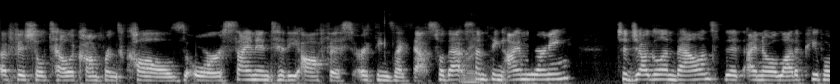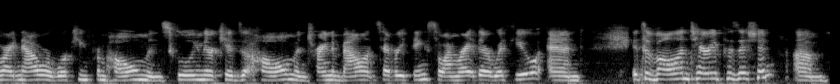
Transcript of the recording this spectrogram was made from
official teleconference calls or sign into the office or things like that. So that's right. something I'm learning to juggle and balance that I know a lot of people right now are working from home and schooling their kids at home and trying to balance everything. So I'm right there with you. And it's a voluntary position. Um,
